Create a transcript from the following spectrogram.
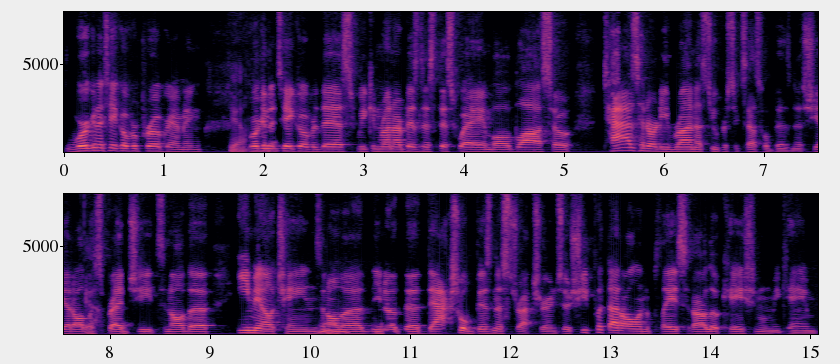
we're going to take over programming. Yeah. We're going to take over this. We can run our business this way and blah, blah, blah. So Taz had already run a super successful business. She had all Yeah. the spreadsheets and all the email chains and all mm. the, you know, the, the actual business structure. And so she put that all into place at our location when we came.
